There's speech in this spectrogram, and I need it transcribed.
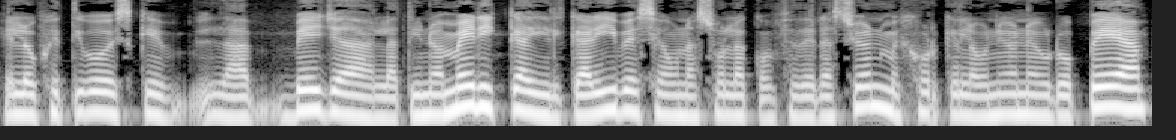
el objetivo es que la bella Latinoamérica y el Caribe sea una sola confederación, mejor que la Unión Europea.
